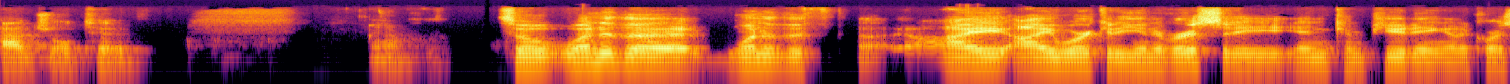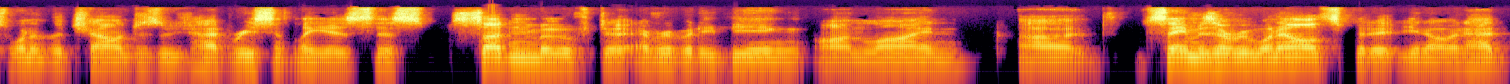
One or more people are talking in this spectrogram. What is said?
Agile 2. Yeah. So one of the one of the uh, I I work at a university in computing, and of course one of the challenges we've had recently is this sudden move to everybody being online, uh, same as everyone else, but it you know it had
